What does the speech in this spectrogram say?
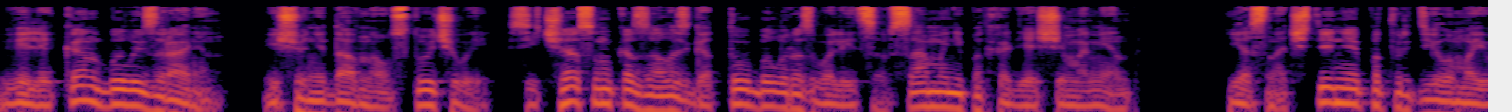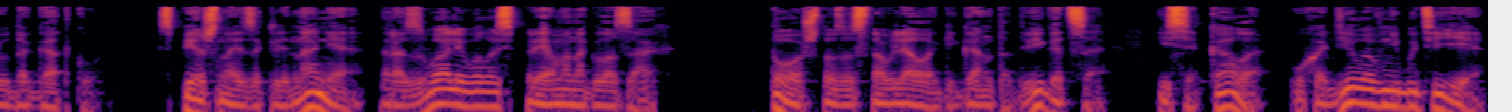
Великан был изранен, Еще недавно устойчивый, сейчас он, казалось, готов был развалиться в самый неподходящий момент. Ясночтение подтвердило мою догадку. Спешное заклинание разваливалось прямо на глазах. То, что заставляло гиганта двигаться, иссякало, уходило в небытие.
